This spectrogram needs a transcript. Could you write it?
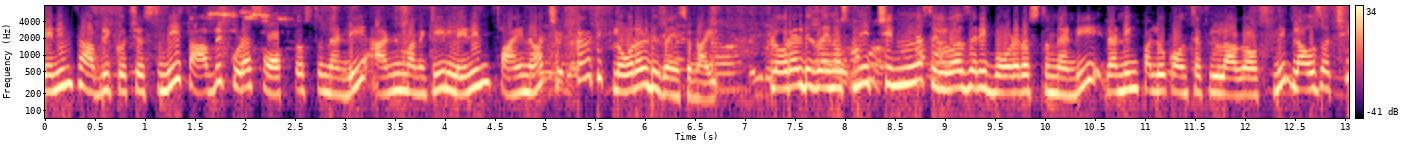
లెనిన్ ఫ్యాబ్రిక్ వచ్చేస్తుంది. ఫ్యాబ్రిక్ కూడా సాఫ్ట్ వస్తుందండి. అండ్ మనకి లెనిన్ పైన చక్కటి ఫ్లోరల్ డిజైన్స్ ఉన్నాయి. ఫ్లోరల్ డిజైన్ వస్తుంది. చిన్న సిల్వర్ జరీ బోర్డర్ వస్తుందండి. రన్నింగ్ పళ్ళు కాన్సెప్ట్ లాగా వస్తుంది. బ్లౌజ్ వచ్చి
